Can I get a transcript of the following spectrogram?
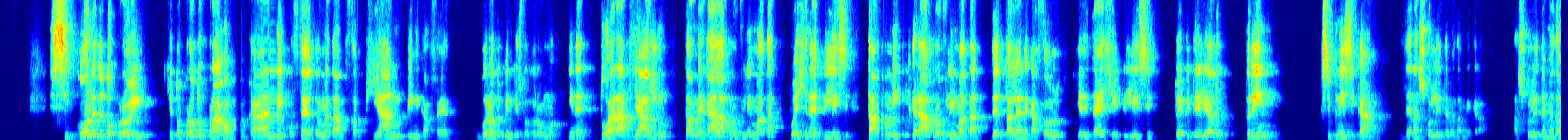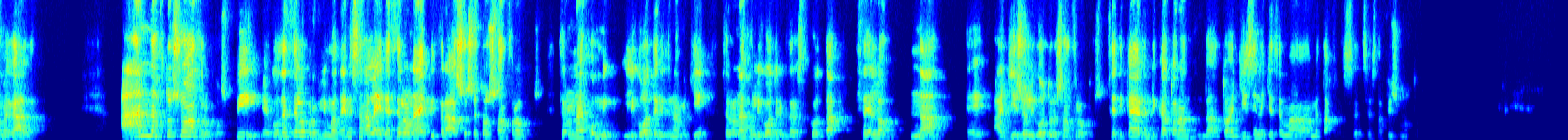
σηκώνεται το πρωί και το πρώτο πράγμα που κάνει, υποθέτω μετά που θα πιάνει, πίνει καφέ, μπορεί να το πίνει και στον δρόμο, είναι του αραδιάζουν τα μεγάλα προβλήματα που έχει να επιλύσει. Τα μικρά προβλήματα δεν του τα λένε καθόλου, γιατί τα έχει επιλύσει το επιτελεία του πριν ξυπνήσει καν. Δεν ασχολείται με τα μικρά. Ασχολείται με τα μεγάλα. Αν αυτός ο άνθρωπος πει, Εγώ δεν θέλω προβλήματα, είναι σαν να λέει: Δεν θέλω να επιδράσω σε τόσους ανθρώπους. Θέλω να έχω λιγότερη δυναμική, θέλω να έχω λιγότερη επιδραστικότητα, θέλω να ε, αγγίζω λιγότερους ανθρώπους. Θετικά ή αρνητικά τώρα να το αγγίζει είναι και θέμα μετάφρασης. Έτσι, θα αφήσουμε αυτό.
